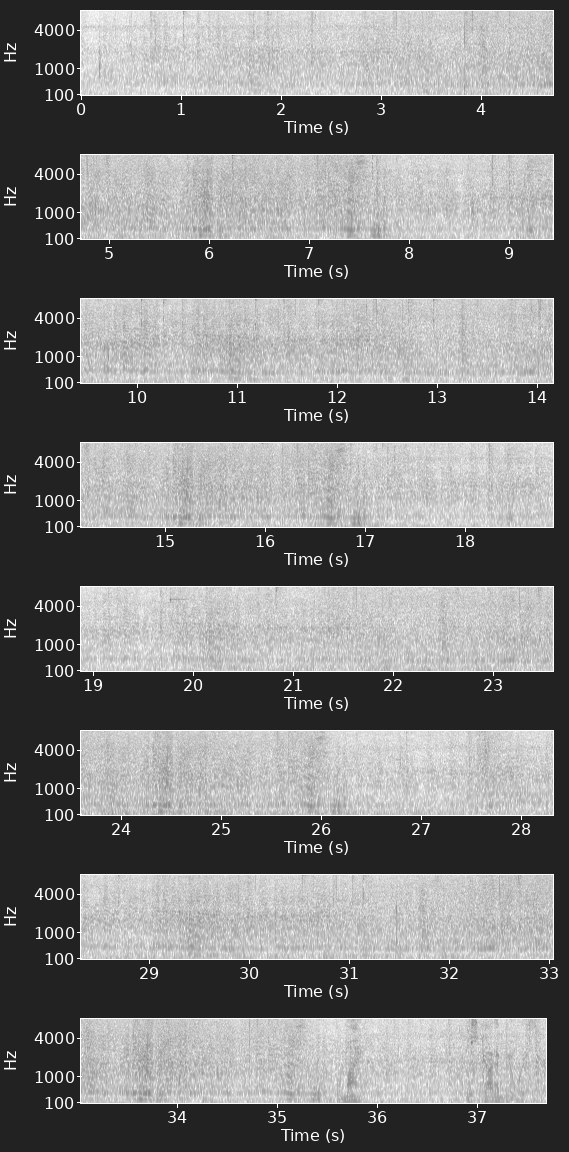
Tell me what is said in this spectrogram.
Oh, mine. There's gotta be a way through.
